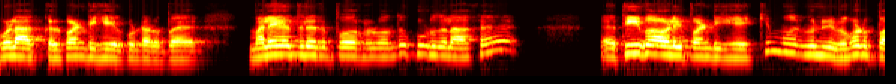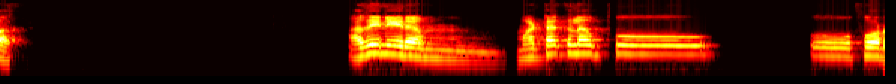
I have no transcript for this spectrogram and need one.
விழாக்கள் பண்டிகைகள் கொண்டாட இப்போ மலையகத்தில் இருப்பவர்கள் வந்து கூடுதலாக தீபாவளி பண்டிகைக்கு முன்னுரிமை கொடுப்பார்கள். அதே நேரம் மட்டக்களப்பு போற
